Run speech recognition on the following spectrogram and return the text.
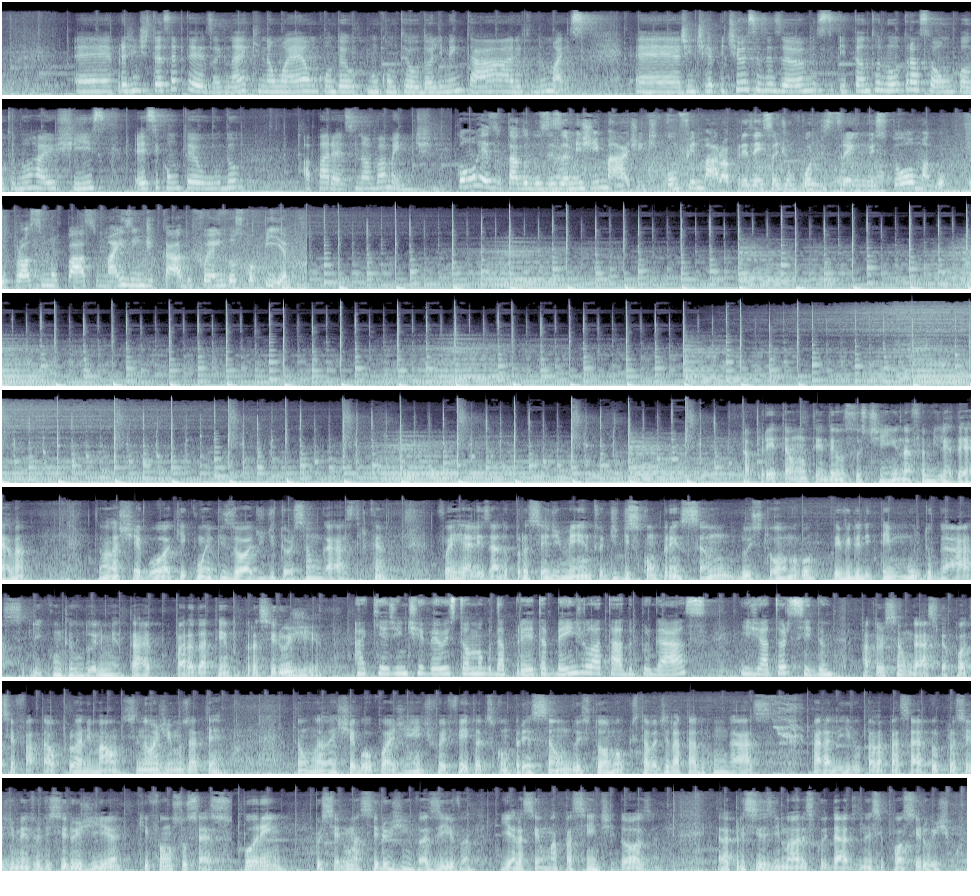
é, para a gente ter certeza né, que não é um, conteúdo, um conteúdo alimentar e tudo mais. É, a gente repetiu esses exames e tanto no ultrassom quanto no raio-x esse conteúdo aparece novamente. Com o resultado dos exames de imagem que confirmaram a presença de um corpo estranho no estômago, o próximo passo mais indicado foi a endoscopia. Preta ontem deu um sustinho na família dela. Então ela chegou aqui com um episódio de torção gástrica. foi realizado o procedimento de descompressão do estômago, devido a ele ter muito gás e conteúdo alimentar, para dar tempo para a cirurgia. Aqui a gente vê o estômago da preta bem dilatado por gás e já torcido. A torção gástrica pode ser fatal para o animal se não agirmos a tempo. Então ela chegou com a gente, foi feita a descompressão do estômago que estava dilatado com gás para alívio para ela passar por procedimento de cirurgia que foi um sucesso. Porém, por ser uma cirurgia invasiva e ela ser uma paciente idosa, ela precisa de maiores cuidados nesse pós-cirúrgico.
